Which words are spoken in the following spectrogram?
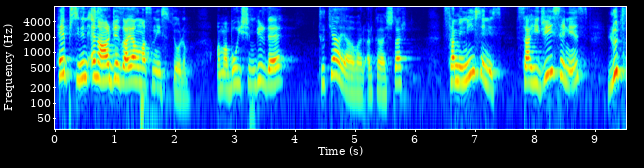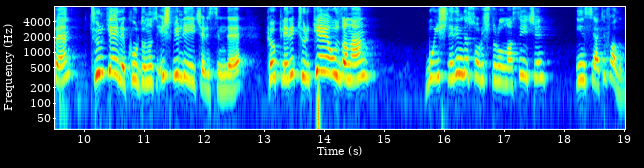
hepsinin en ağır cezayı almasını istiyorum. Ama bu işin bir de Türkiye ayağı var arkadaşlar. Samimiyseniz, sahiciyseniz lütfen Türkiye ile kurduğunuz işbirliği içerisinde kökleri Türkiye'ye uzanan bu işlerin de soruşturulması için inisiyatif alın.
